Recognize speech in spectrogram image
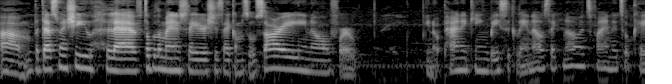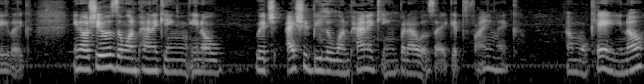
Um, but that's when she left. A couple of minutes later she's like i'm so sorry you know for you know panicking basically. And i was like no it's fine it's okay like you know she was the one panicking you know which i should be the one panicking but i was like it's fine like I'm okay, you know?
